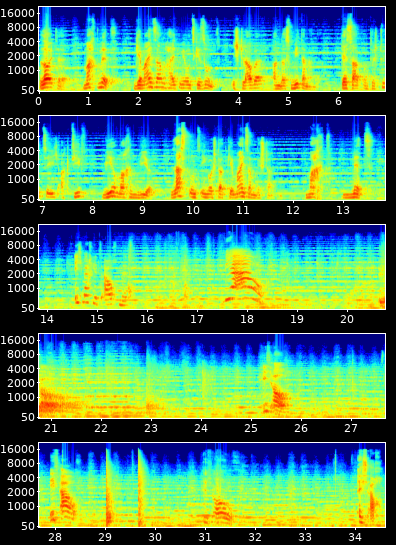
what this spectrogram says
Leute, macht mit. Gemeinsam halten wir uns gesund. Ich glaube an das Miteinander. Deshalb unterstütze ich aktiv Wir machen wir. Lasst uns Ingolstadt gemeinsam gestalten. Macht mit. Ich mache jetzt auch mit. Wir auch. Ich auch. Ich auch. Ich auch. Ich auch. Ich auch.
